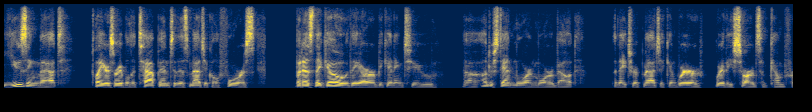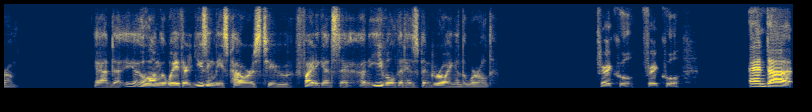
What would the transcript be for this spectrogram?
using that, players are able to tap into this magical force. But as they go, they are beginning to uh, understand more and more about the nature of magic and where where these shards have come from. And uh, along the way they're using these powers to fight against a, an evil that has been growing in the world. Very cool. Very cool and uh,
